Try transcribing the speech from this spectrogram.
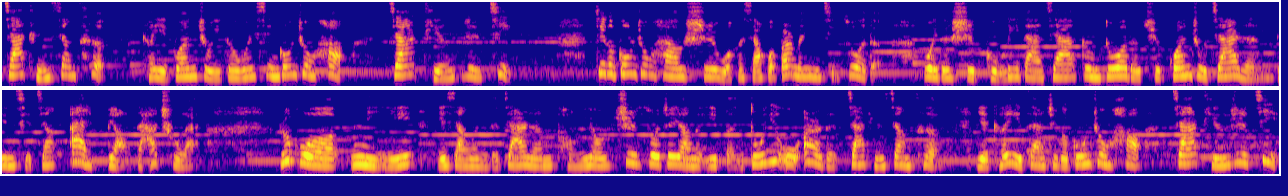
家庭相册，可以关注一个微信公众号“家庭日记”。这个公众号是我和小伙伴们一起做的，为的是鼓励大家更多的去关注家人，并且将爱表达出来。如果你也想为你的家人朋友制作这样的一本独一无二的家庭相册，也可以在这个公众号“家庭日记”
